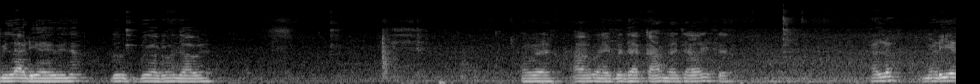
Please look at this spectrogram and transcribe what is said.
બિલાડી આવી છે. દૂધ પીવા રોજ આવે. હવે આ ભાઈ બધા કામ જ આવે છે. હાલો મળીએ.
